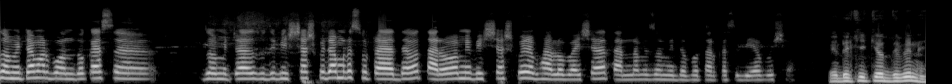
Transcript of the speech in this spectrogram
জমিটা আমার বন্ধক আছে। জমিটা যদি বিশ্বাস করে আমরা ছুটাইয়া দেও তারও আমি বিশ্বাস করে ভালোবাসা তার নামে জমি দেবো তার কাছে বিয়া পয়সা। এটা কি কেউ দিবে নি?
